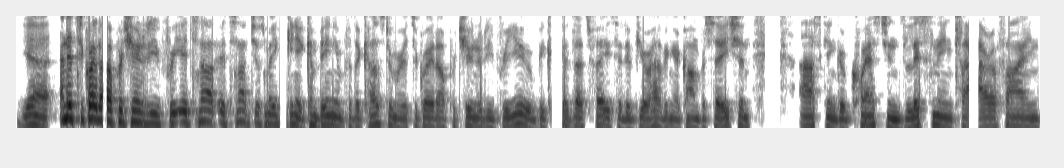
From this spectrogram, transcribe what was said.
Yeah, and it's a great opportunity for it's not it's not just making it convenient for the customer, it's a great opportunity for you because let's face it, if you're having a conversation, asking good questions, listening, clarifying,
